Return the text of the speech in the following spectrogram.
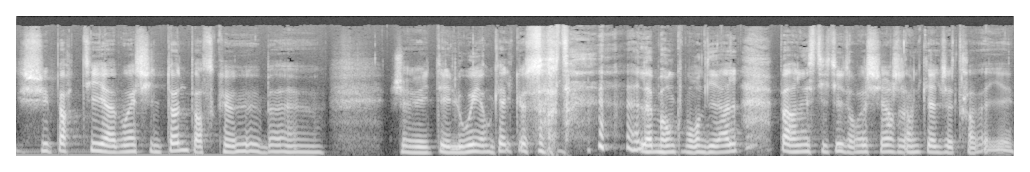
Je suis partie à Washington parce que ben, j'avais été louée en quelque sorte à la Banque mondiale par l'institut de recherche dans lequel j'ai travaillé.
